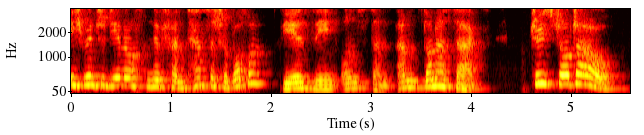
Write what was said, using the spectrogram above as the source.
Ich wünsche dir noch eine fantastische Woche. Wir sehen uns dann am Donnerstag. Tschüss, ciao, ciao.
